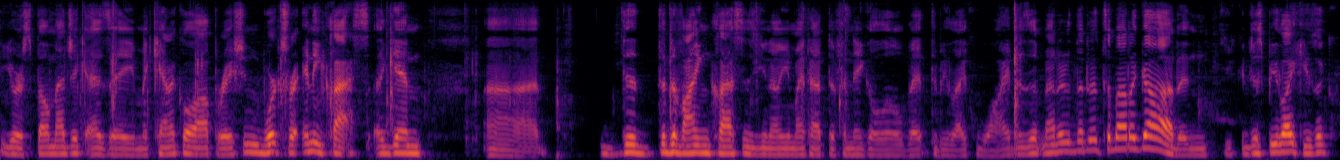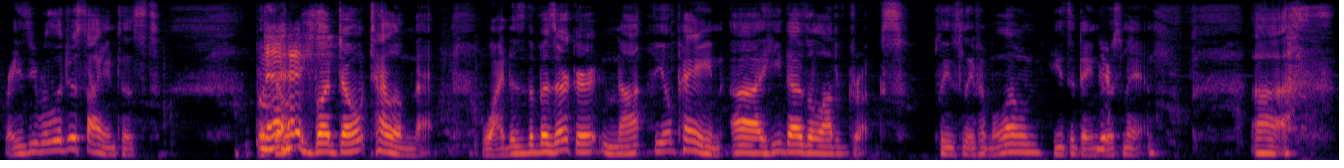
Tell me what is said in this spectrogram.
your spell magic as a mechanical operation works for any class. Again, uh, the the divine classes, you know, you might have to finagle a little bit to be like, why does it matter that it's about a god? And you can just be like, he's a crazy religious scientist. But don't, but don't tell him that. Why does the berserker not feel pain? Uh, he does a lot of drugs. Please leave him alone. He's a dangerous man. Uh,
